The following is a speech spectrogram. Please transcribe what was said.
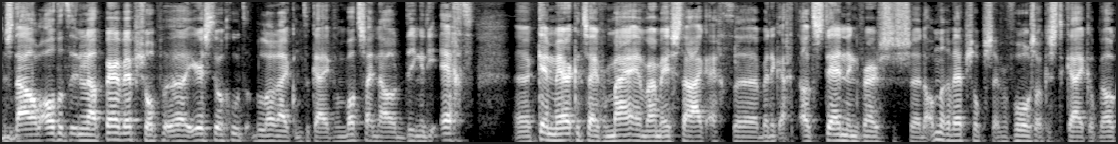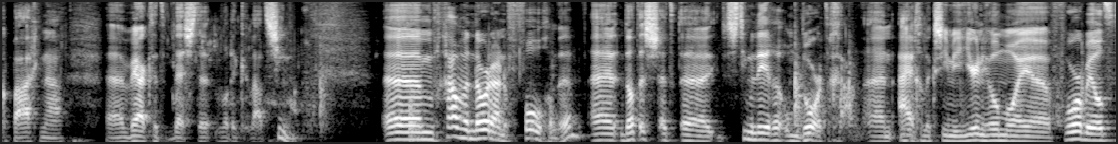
Dus daarom altijd inderdaad per webshop eh, eerst heel goed belangrijk om te kijken van wat zijn nou dingen die echt eh, kenmerkend zijn voor mij en waarmee sta ik echt, eh, ben ik echt outstanding versus de andere webshops. En vervolgens ook eens te kijken op welke pagina werkt het beste wat ik laat zien. Ehm, gaan we door naar de volgende. Eh, dat is het eh, stimuleren om door te gaan. En eigenlijk zien we hier een heel mooi eh, voorbeeld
